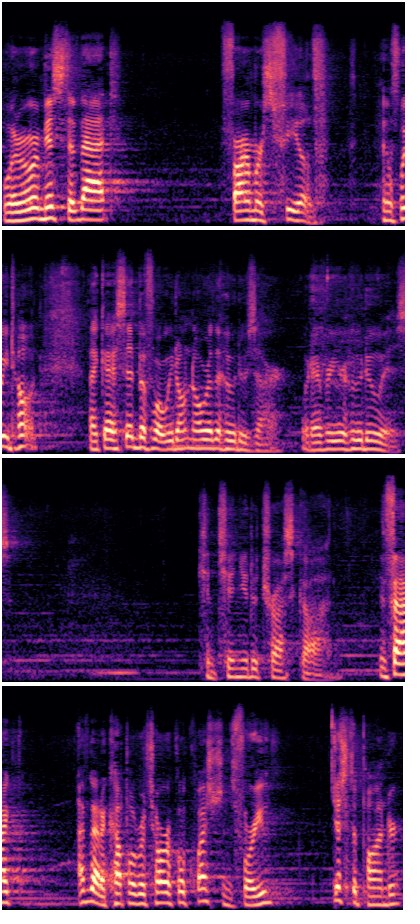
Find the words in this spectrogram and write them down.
When we're in the midst of that farmer's field, and we don't, like I said before, we don't know where the hoodoos are, whatever your hoodoo is. Continue to trust God. In fact, I've got a couple rhetorical questions for you, just to ponder.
